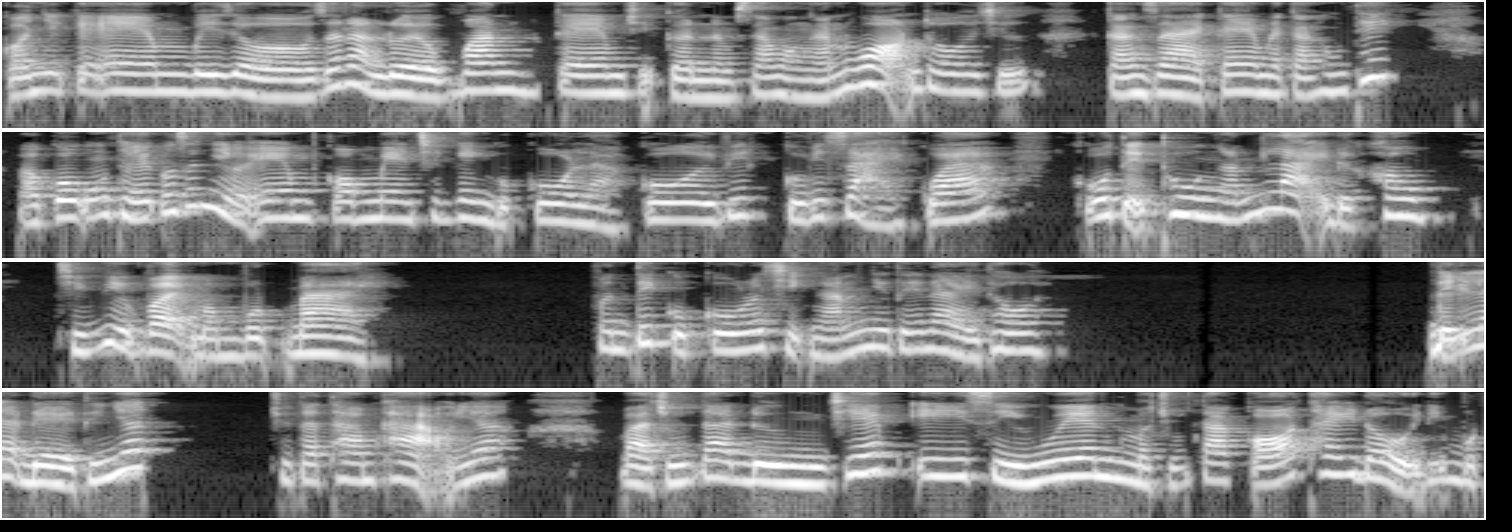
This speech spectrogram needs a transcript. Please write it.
có những cái em bây giờ rất là lười học văn, các em chỉ cần làm sao mà ngắn gọn thôi chứ càng dài các em lại càng không thích. Và cô cũng thấy có rất nhiều em comment trên kênh của cô là cô ơi, viết, cô viết dài quá, cô có thể thu ngắn lại được không? Chính vì vậy mà một bài phân tích của cô nó chỉ ngắn như thế này thôi. Đấy là đề thứ nhất chúng ta tham khảo nhé và chúng ta đừng chép y xì nguyên mà chúng ta có thay đổi đi một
